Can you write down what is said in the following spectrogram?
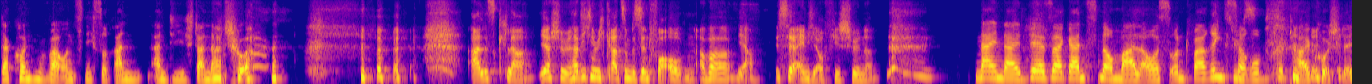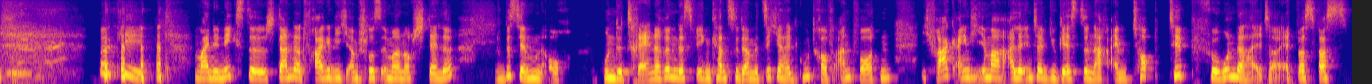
da konnten wir uns nicht so ran an die Standardschuhe. Alles klar. Ja, schön. Hatte ich nämlich gerade so ein bisschen vor Augen, aber ja, ist ja eigentlich auch viel schöner. Nein, nein, der sah ganz normal aus und war ringsherum Süß. total kuschelig. Okay. Meine nächste Standardfrage, die ich am Schluss immer noch stelle. Du bist ja nun auch Hundetrainerin, deswegen kannst du da mit Sicherheit gut drauf antworten. Ich frage eigentlich immer alle Interviewgäste nach einem Top-Tipp für Hundehalter. Etwas, was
